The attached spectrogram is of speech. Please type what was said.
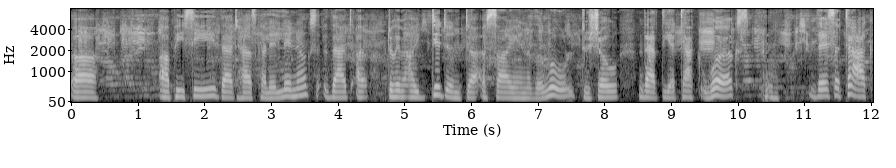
uh, a PC that has Kali Linux that uh, to him I didn't uh, assign the rule to show that the attack works. this attack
